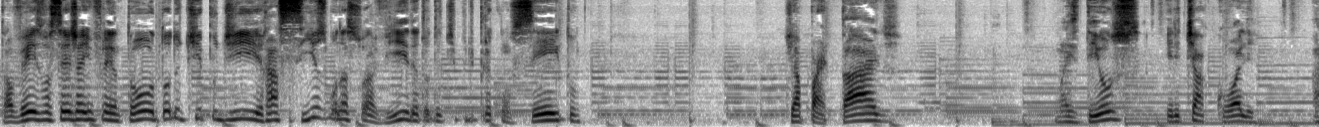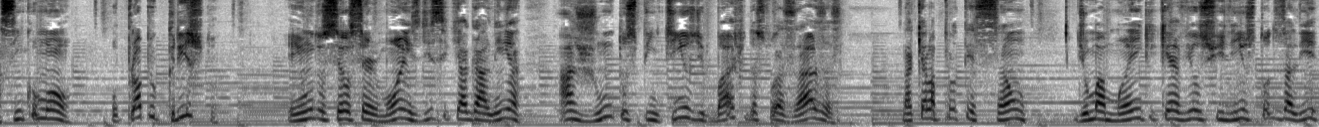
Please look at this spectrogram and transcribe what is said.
Talvez você já enfrentou todo tipo de racismo na sua vida, todo tipo de preconceito, de apartheid. Mas Deus, ele te acolhe, assim como o próprio Cristo, em um dos seus sermões, disse que a galinha ajunta os pintinhos debaixo das suas asas, naquela proteção de uma mãe que quer ver os filhinhos todos ali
